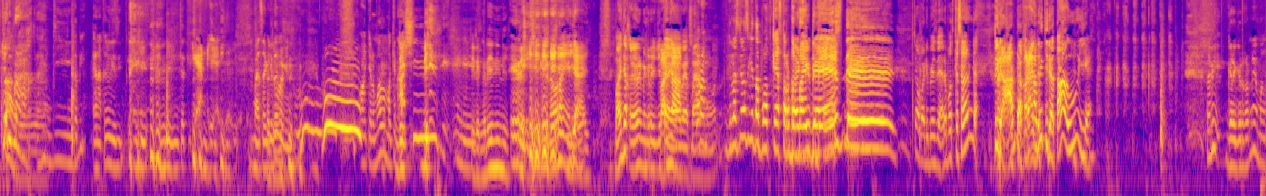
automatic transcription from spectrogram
Jabrak anjing, tapi enak juga sih. Di- Diincet. Iya, iya, iya. kita Aduh. makin wuh, makin malam makin Di- asyik. di- Didengerin ini. Eh, didengerin orang ini. Iya. Banyak ya yang dengerin kita Banyak. ya, banyak Sekarang banget. jelas-jelas kita podcast terbaik, Terbaik di BSD. BSD. Coba di BSD ada podcast lain enggak? Tidak ada, karena Nggak kami tidak tahu, iya. Tapi gara-gara karena emang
